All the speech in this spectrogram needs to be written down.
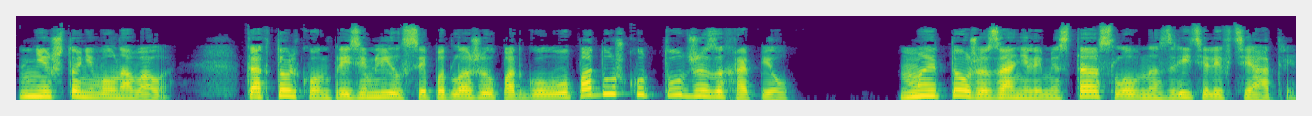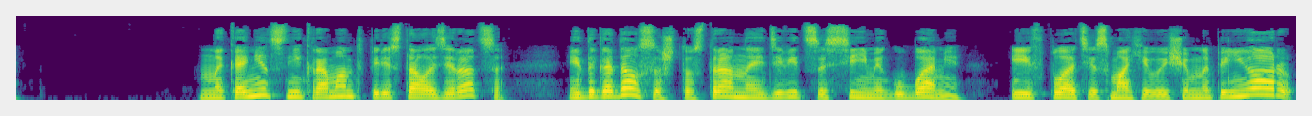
ничто не волновало. Как только он приземлился и подложил под голову подушку, тут же захрапел. Мы тоже заняли места, словно зрители в театре. Наконец некромант перестал озираться и догадался, что странная девица с синими губами и в платье, смахивающем на пеньюар,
